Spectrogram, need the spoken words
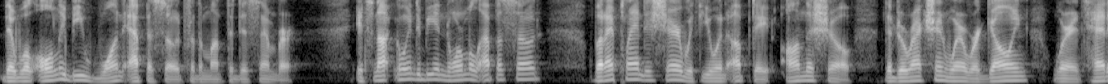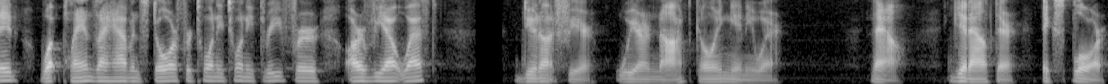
There will only be one episode for the month of December. It's not going to be a normal episode, but I plan to share with you an update on the show, the direction where we're going, where it's headed, what plans I have in store for 2023 for RV Out West. Do not fear, we are not going anywhere. Now, get out there, explore,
